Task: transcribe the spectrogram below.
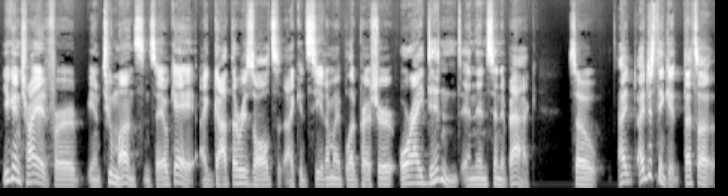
you can try it for you know two months and say, okay, I got the results. I could see it on my blood pressure, or I didn't, and then send it back. So I I just think it that's a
